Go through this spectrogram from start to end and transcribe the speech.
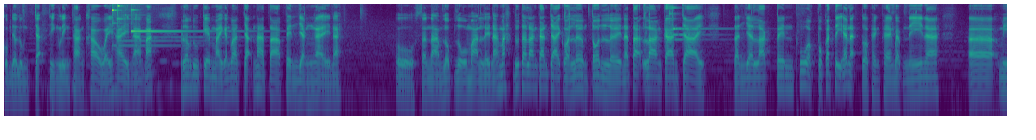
กลุ่มเดี๋ยวลุงจะทิ้งลิงก์ทางเข้าไว้ให้นะมาลองดูเกมใหม่กันว่าจะหน้าตาเป็นยังไงนะ โอ้สนามลบโรมันเลยนะมาดูตารางการจ่ายก่อนเริ่มต้นเลยนะตารางการจ่าย สัญลักษณ์เป็นพวกปกติอะนะตัวแพงๆแบบนี้นะมี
